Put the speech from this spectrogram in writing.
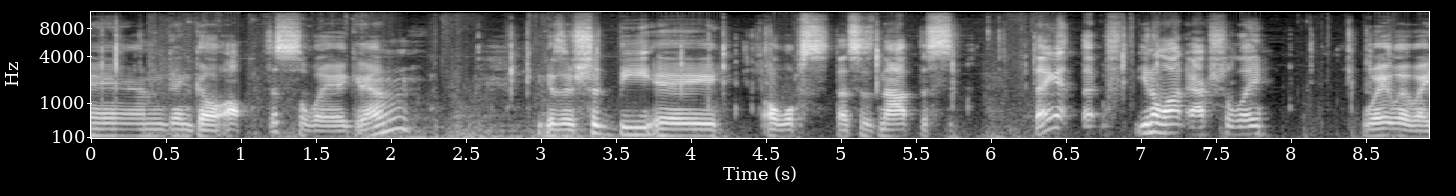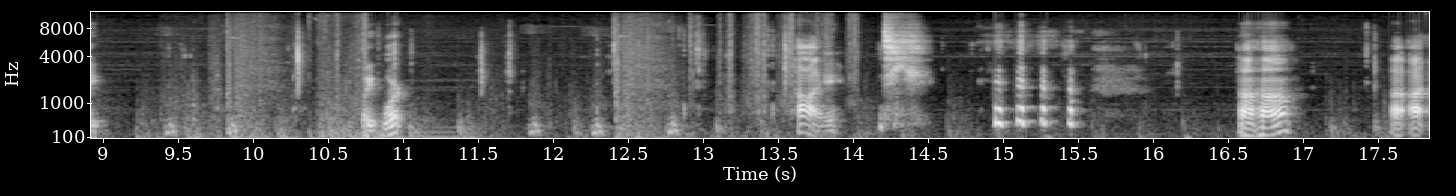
And then go up this way again. Because there should be a... Oh, whoops. This is not this... Dang it! You know what, actually? Wait, wait, wait. Wait, where... Hi. uh-huh. I... I...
